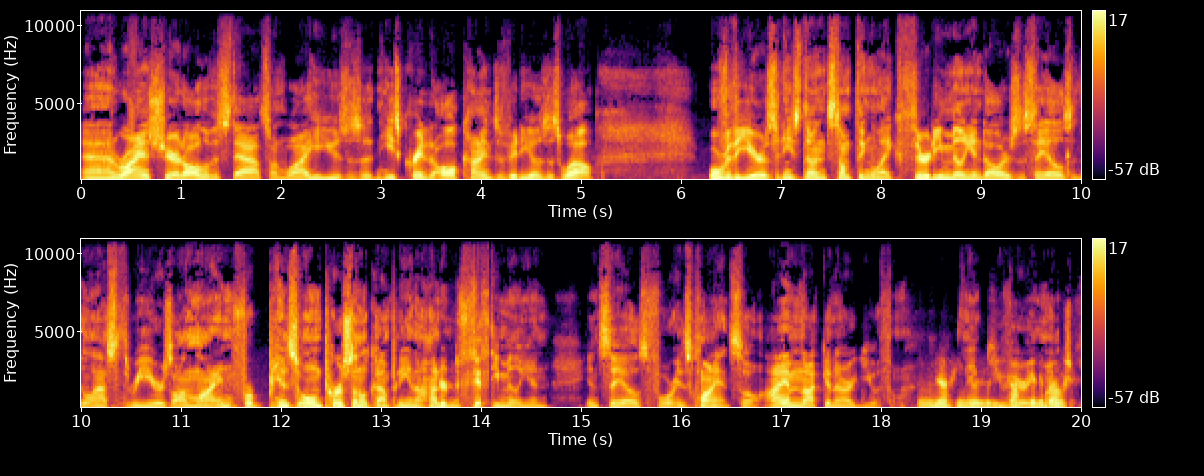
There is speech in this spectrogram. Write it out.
And Ryan shared all of his stats on why he uses it, and he's created all kinds of videos as well. Over the years, and he's done something like $30 million of sales in the last three years online for his own personal company and 150 million in sales for his clients. So I am not going to argue with him. No, he knows Thank what you he's very talking much. about.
